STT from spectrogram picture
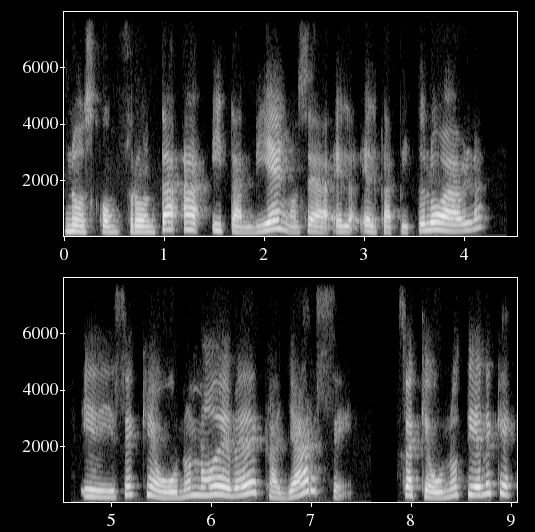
nos confronta a, y también, o sea, el, el capítulo habla y dice que uno no debe de callarse, o sea, que uno tiene que,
